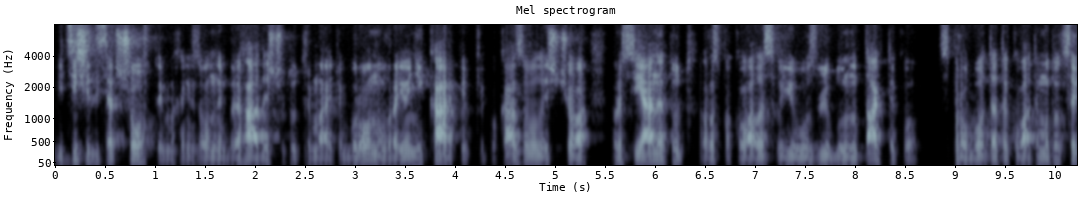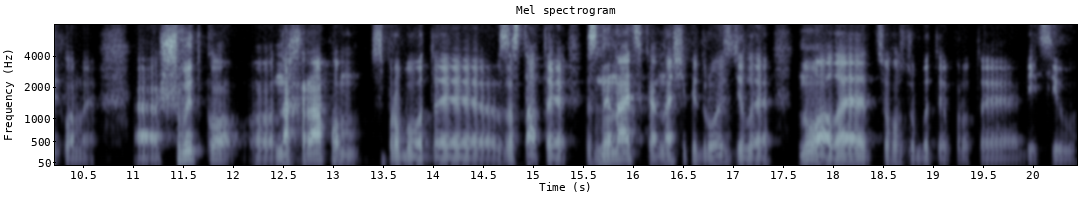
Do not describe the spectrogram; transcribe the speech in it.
Бійці 66-ї механізованої бригади, що тут тримають оборону в районі Карпівки, показували, що росіяни тут розпакували свою возлюблену тактику. Спробувати атакувати мотоциклами Е, швидко е, нахрапом спробувати застати зненацька наші підрозділи. Ну але цього зробити проти бійців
